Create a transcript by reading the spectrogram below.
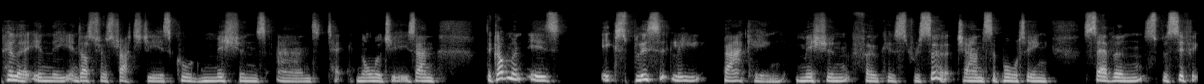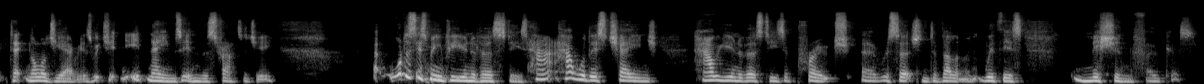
pillar in the industrial strategy is called missions and technologies. And the government is explicitly backing mission focused research and supporting seven specific technology areas, which it, it, names in the strategy. What does this mean for universities? How, how will this change how universities approach uh, research and development with this mission focus?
